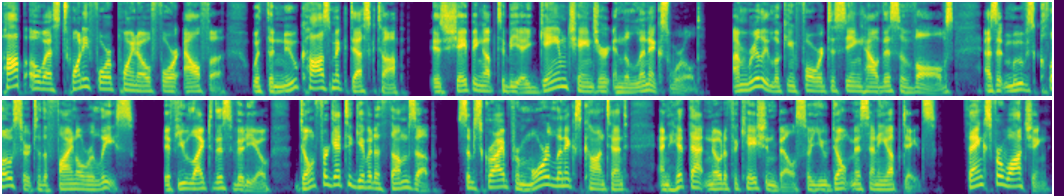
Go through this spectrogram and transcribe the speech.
Pop! OS 24.04 Alpha with the new Cosmic desktop is shaping up to be a game changer in the Linux world. I'm really looking forward to seeing how this evolves as it moves closer to the final release. If you liked this video, don't forget to give it a thumbs up, subscribe for more Linux content, and hit that notification bell so you don't miss any updates. Thanks for watching,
